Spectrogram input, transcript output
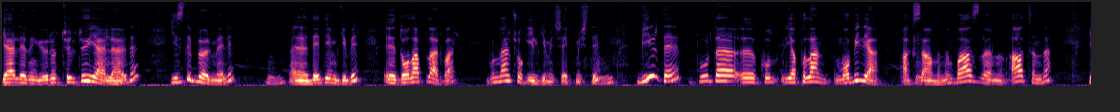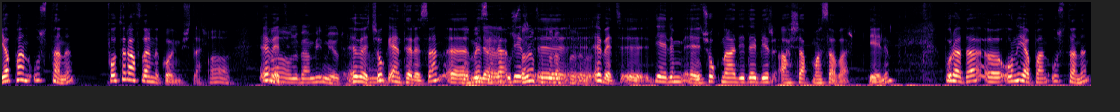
yerlerin yürütüldüğü yerlerde gizli bölmeli Hı hı. e, dediğim gibi e, dolaplar var. Bunlar çok ilgimi çekmişti. Hı hı. Bir de burada e, kul- yapılan mobilya aksamının bazılarının altında yapan ustanın fotoğraflarını koymuşlar. Aa, Evet. aa, onu ben bilmiyordum. Evet Ha. çok enteresan. Ee, mesela bir ustanın e, fotoğrafları var. evet e, diyelim e, çok nadide bir ahşap masa var diyelim. Burada e, onu yapan ustanın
